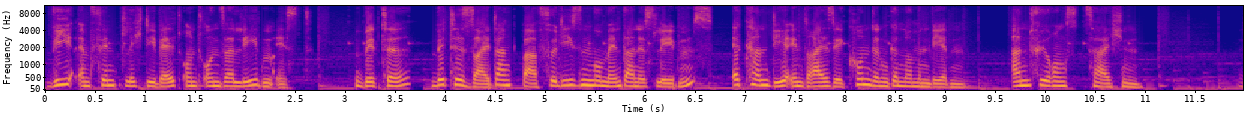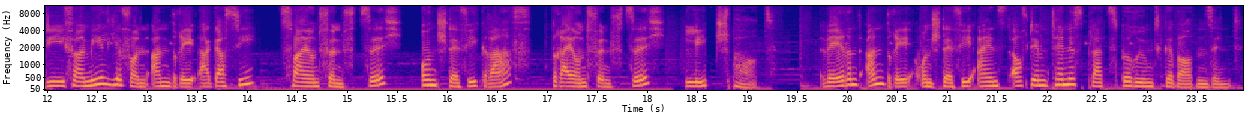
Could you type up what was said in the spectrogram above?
wie empfindlich die Welt und unser Leben ist. Bitte, bitte sei dankbar für diesen Moment deines Lebens, er kann dir in drei Sekunden genommen werden. Anführungszeichen. Die Familie von André Agassi, 52, und Steffi Graf, 53, liebt Sport. Während André und Steffi einst auf dem Tennisplatz berühmt geworden sind.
